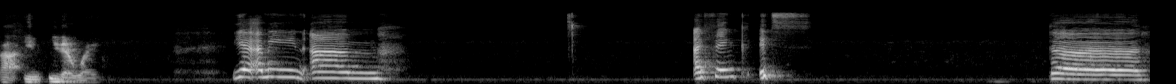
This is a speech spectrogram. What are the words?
uh, in either way. Yeah, I mean, um, I think it's the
